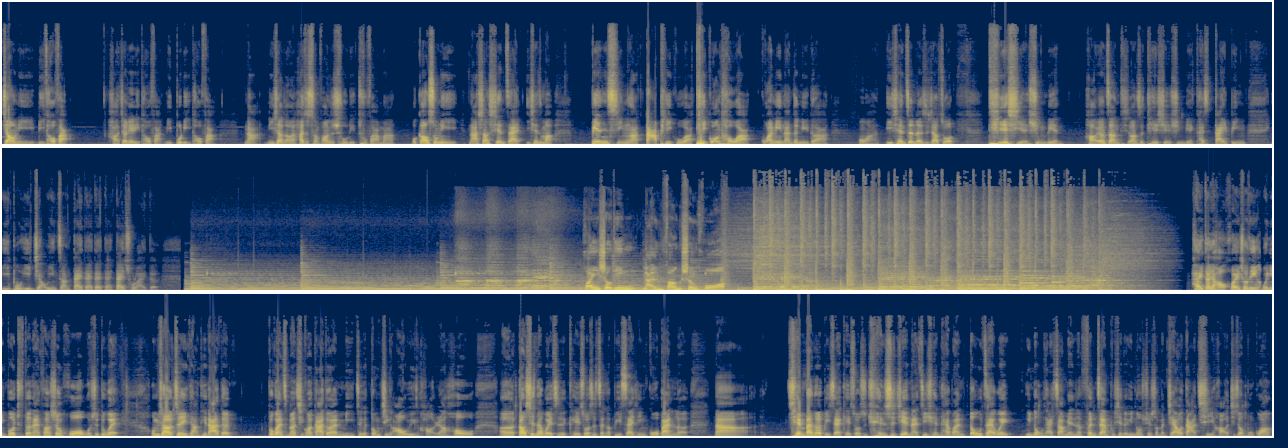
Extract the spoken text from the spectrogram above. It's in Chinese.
叫你理头发，好，叫你理头发，你不理头发，那你晓得吗？他是什么方式处理处罚吗？我告诉你，哪像现在以前什么鞭刑啊、打屁股啊、剃光头啊，管你男的女的啊，哇，以前真的是叫做铁血训练。好，用这样的方式铁血训练，开始带兵，一步一脚印，这样带带带带带出来的。欢迎收听《南方生活》。嗨，大家好，欢迎收听为您播出的《南方生活》，我是杜伟。我们知道这一两天大家都在。不管怎么样情况，大家都在迷这个东京奥运好。然后，呃，到现在为止，可以说是整个比赛已经过半了。那前半段比赛可以说是全世界乃至全台湾都在为运动舞台上面的奋战不懈的运动选手们加油打气，好，集中目光。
